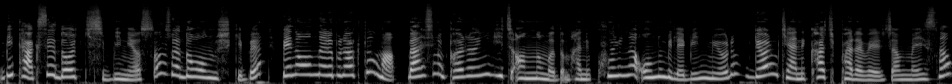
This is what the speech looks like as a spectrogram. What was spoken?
bir taksiye dört kişi biniyorsunuz ve dolmuş gibi. Beni onlara bıraktı ama ben şimdi parayı hiç anlamadım. Hani kur ne onu bile bilmiyorum. Diyorum ki hani kaç para vereceğim Meysam.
